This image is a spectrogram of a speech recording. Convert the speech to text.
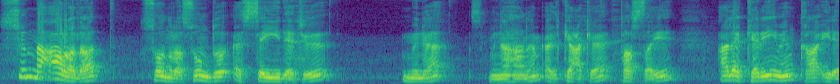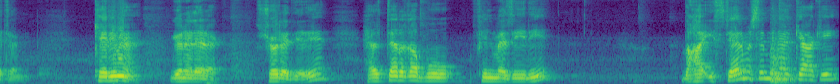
Sümme aradat sonra sundu es-seyyidetü Müne Müne Hanım el-Ka'ke pastayı ale kerimin kaileten Kerime yönelerek şöyle dedi hel tergabu fil mezidi daha ister misin minel ka'ki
